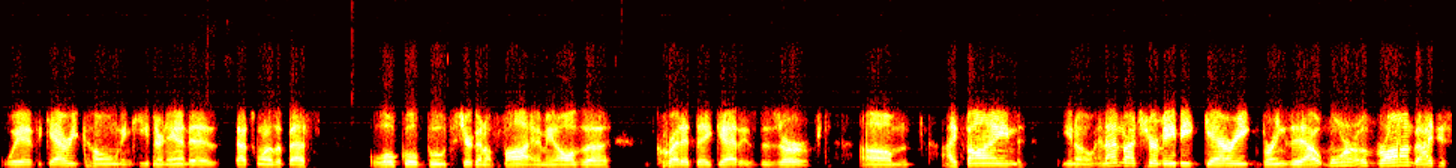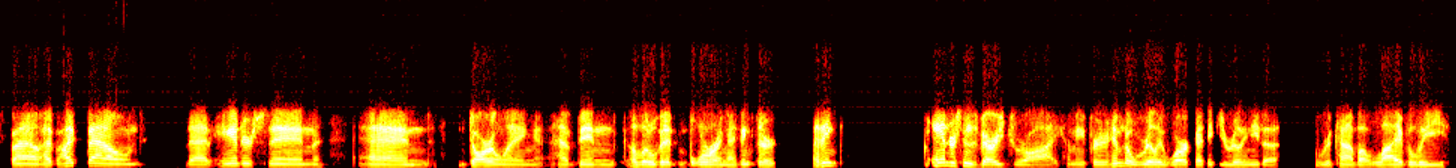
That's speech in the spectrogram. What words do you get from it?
with Gary Cohen and Keith Hernandez, that's one of the best local booths you're going to find. I mean, all the credit they get is deserved. Um, I find, you know, and I'm not sure. Maybe Gary brings it out more of Ron, but I just found I've, I found that Anderson and Darling have been a little bit boring. I think they're. I think Anderson's very dry. I mean, for him to really work, I think you really need a kind of a lively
